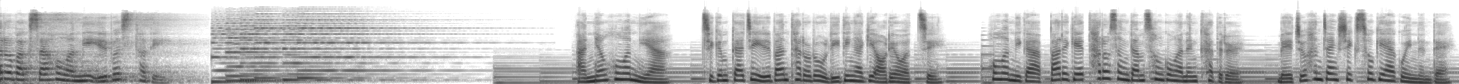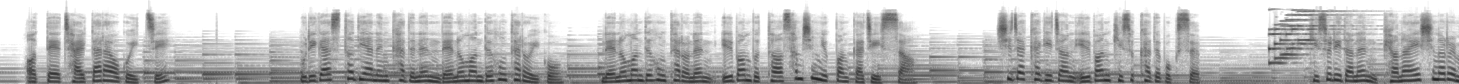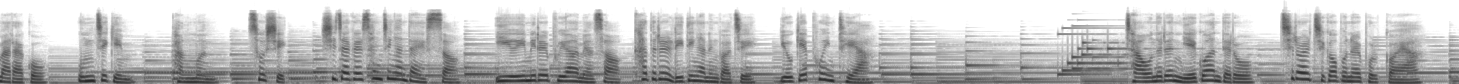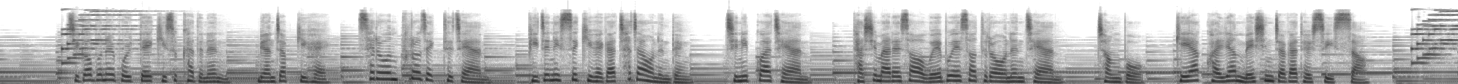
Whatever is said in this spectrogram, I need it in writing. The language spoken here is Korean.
타로 박사 홍언니 1분 스터디. 안녕 홍언니야. 지금까지 일반 타로로 리딩하기 어려웠지. 홍언니가 빠르게 타로 상담 성공하는 카드를 매주 한 장씩 소개하고 있는데 어때 잘 따라오고 있지? 우리가 스터디하는 카드는 레노먼드 홍타로이고 레노먼드 홍타로는 1번부터 36번까지 있어. 시작하기 전 1번 기수 카드 복습. 기술이더는 변화의 신호를 말하고 움직임, 방문, 소식, 시작을 상징한다 했어. 이 의미를 부여하면서 카드를 리딩하는 거지. 요게 포인트야. 자, 오늘은 예고한 대로 7월 직업운을 볼 거야. 직업운을 볼 때 기수카드는 면접 기회, 새로운 프로젝트 제안, 비즈니스 기회가 찾아오는 등 진입과 제안, 다시 말해서 외부에서 들어오는 제안, 정보, 계약 관련 메신저가 될 수 있어.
